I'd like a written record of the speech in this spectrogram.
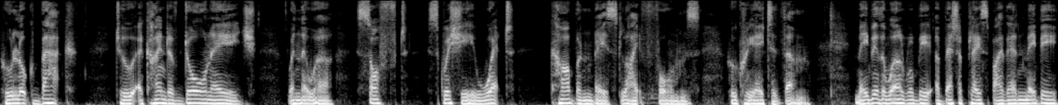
who look back to a kind of dawn age when there were soft, squishy, wet, carbon-based life forms who created them. Maybe the world will be a better place by then. Maybe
